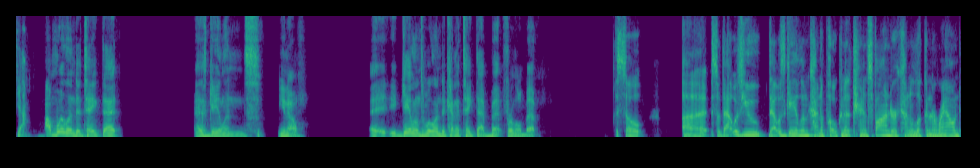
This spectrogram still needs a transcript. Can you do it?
Yeah. I'm willing to take that as Galen's, you know, uh, Galen's willing to kind of take that bet for a little bit. so uh so that was you that was Galen kind of poking at the transponder kind of looking around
